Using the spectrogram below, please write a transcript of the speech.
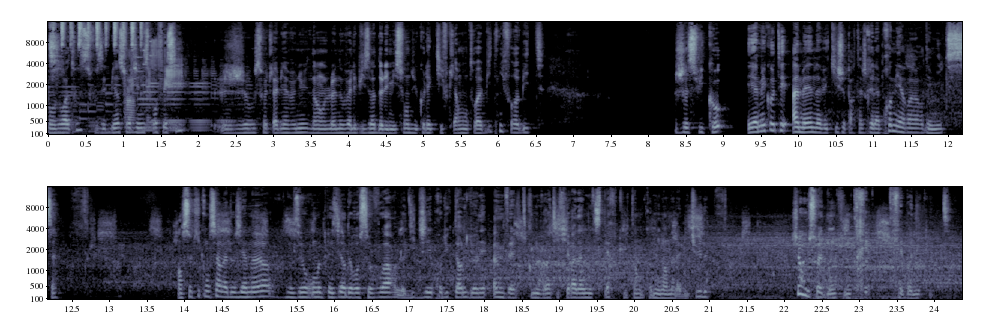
Bonjour à tous, vous êtes bien sur James Prophecy. Je vous souhaite la bienvenue dans le nouvel épisode de l'émission du collectif clermontois Beat Me for a Beat. Je suis Co, et à mes côtés Amen, avec qui je partagerai la première heure des mix. En ce qui concerne la deuxième heure, nous aurons le plaisir de recevoir le DJ et producteur lyonnais Umvelt qui nous gratifiera d'un mix percutant comme il en a l'habitude. Je vous souhaite donc une très très bonne écoute.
